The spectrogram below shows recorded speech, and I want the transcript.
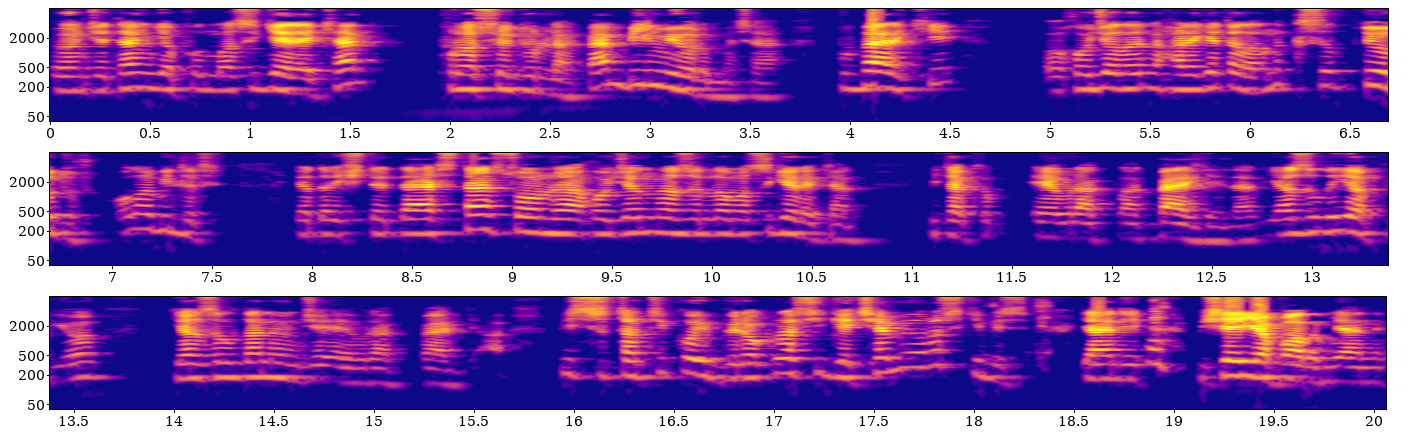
önceden yapılması gereken prosedürler. Ben bilmiyorum mesela. Bu belki e, hocaların hareket alanını kısıtlıyordur. Olabilir. Ya da işte dersten sonra hocanın hazırlaması gereken bir takım evraklar, belgeler yazılı yapıyor. Yazıldan önce evrak belge. Biz statikoyu, bürokrasi geçemiyoruz ki biz. Yani bir şey yapalım yani.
